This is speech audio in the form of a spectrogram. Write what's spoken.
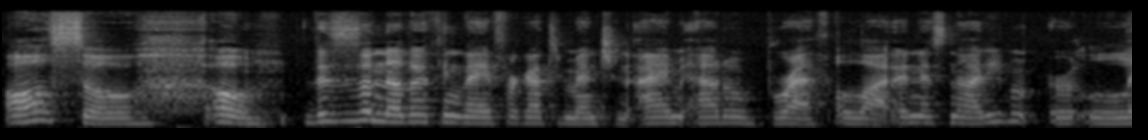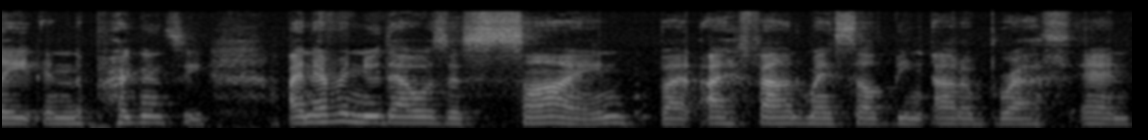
Also, oh, this is another thing that I forgot to mention. I'm out of breath a lot, and it's not even late in the pregnancy. I never knew that was a sign, but I found myself being out of breath and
